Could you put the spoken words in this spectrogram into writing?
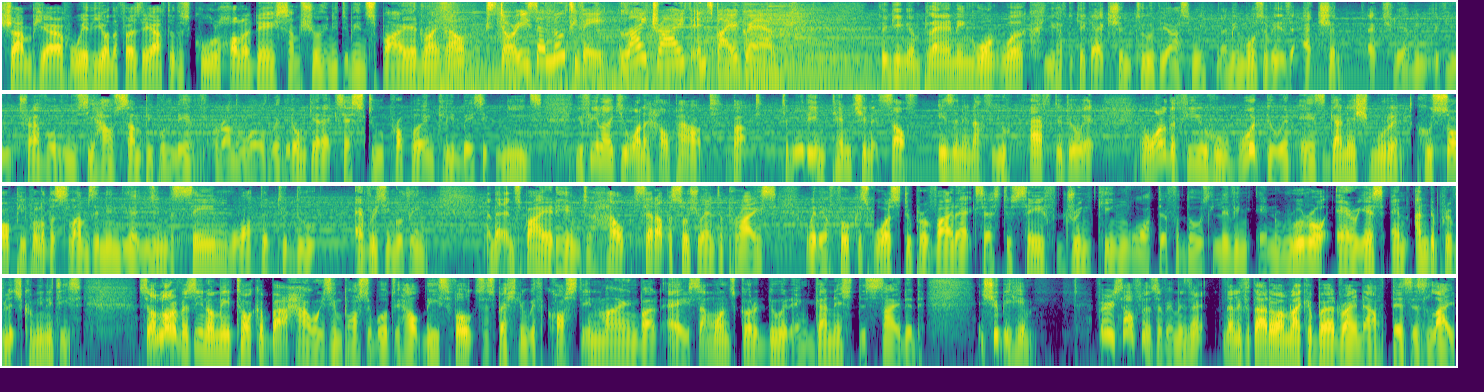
Shamp here with you on the first day after the school holidays. I'm sure you need to be inspired right now. Stories that motivate. Light Drive Inspiregram. Thinking and planning won't work. You have to take action too, if you ask me. I mean, most of it is action, actually. I mean, if you travel and you see how some people live around the world where they don't get access to proper and clean basic needs, you feel like you want to help out. But to me, the intention itself isn't enough. You have to do it. And one of the few who would do it is Ganesh Muran, who saw people of the slums in India using the same water to do every single thing. And that inspired him to help set up a social enterprise where their focus was to provide access to safe drinking water for those living in rural areas and underprivileged communities. So a lot of us, you know, may talk about how it's impossible to help these folks, especially with cost in mind, but hey, someone's got to do it and Ganesh decided it should be him. Very selfless of him, isn't it? Nelly Furtado, I'm like a bird right now. There's This light.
